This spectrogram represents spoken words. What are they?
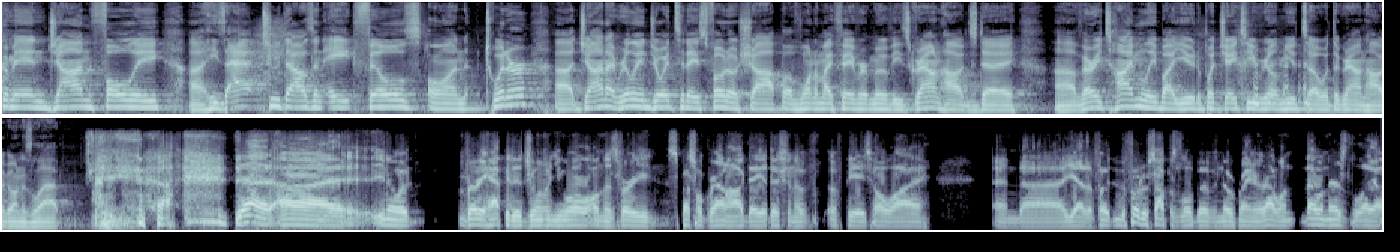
welcome in John Foley. Uh, he's at 2008 Phils on Twitter. Uh, John, I really enjoyed today's Photoshop of one of my favorite movies, Groundhog's Day. Uh, very timely by you to put JT Realmuto with the groundhog on his lap. yeah, uh, you know, very happy to join you all on this very special Groundhog Day edition of, of PHLY. And uh, yeah, the, the Photoshop was a little bit of a no-brainer. That one, that one, there's the layup.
